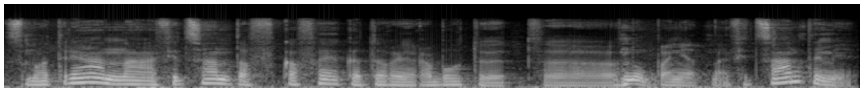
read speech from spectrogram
смотря на официантов в кафе, которые работают, э, ну, понятно, официантами,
